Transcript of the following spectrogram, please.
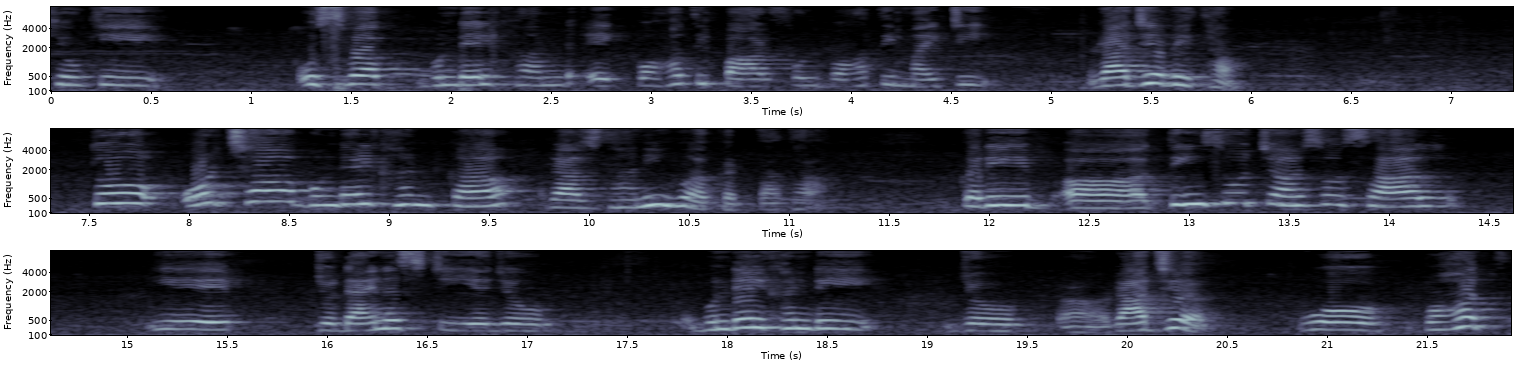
क्योंकि उस वक्त बुंदेलखंड एक बहुत ही पावरफुल बहुत ही माइटी राज्य भी था। तो ओरछा बुंदेलखंड का राजधानी हुआ करता था। करीब तीन सौ चार सौ साल ये जो डायनेस्टी ये जो बुंदेलखंडी जो राज्य, वो बहुत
